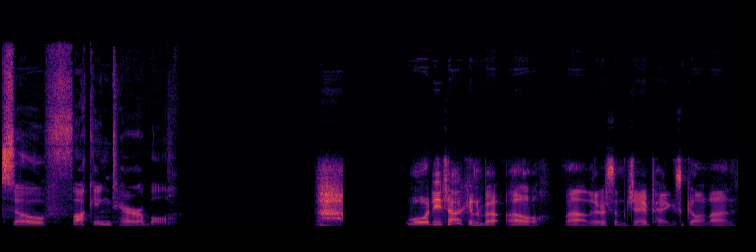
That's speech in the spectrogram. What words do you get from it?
so fucking terrible? what are you talking about? Oh, wow, there's some JPEGs going on.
